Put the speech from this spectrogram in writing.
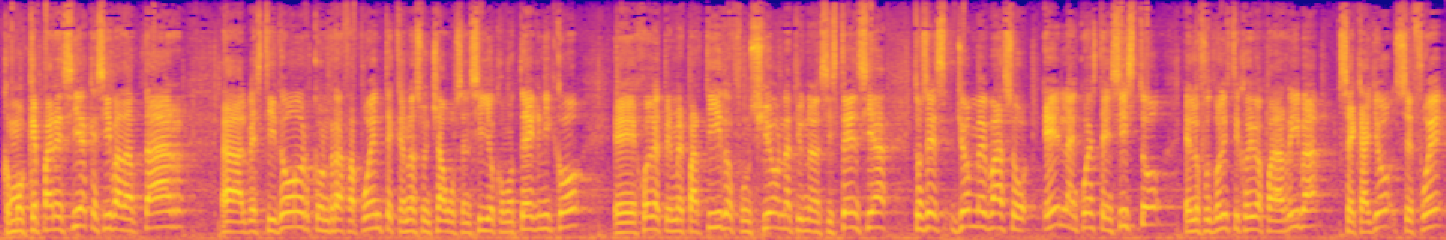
Como que parecía que se iba a adaptar al vestidor con Rafa Puente, que no es un chavo sencillo como técnico, eh, juega el primer partido, funciona, tiene una asistencia. Entonces yo me baso en la encuesta, insisto, en lo futbolístico iba para arriba, se cayó, se fue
